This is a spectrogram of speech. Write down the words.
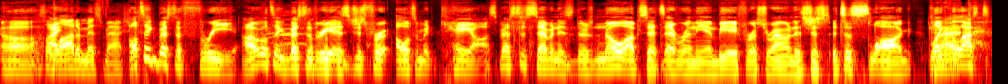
Oh, it's a I- lot of mismatches. I'll take best of three. I will take best of three as just for ultimate chaos. Best of seven is there's no upsets ever in the NBA first round. It's just it's a slog, like I- the last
